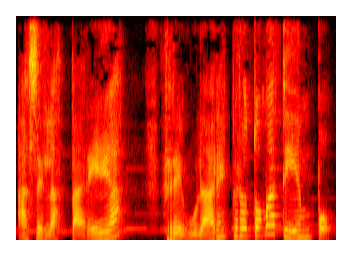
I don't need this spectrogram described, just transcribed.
haces las tareas regulares, pero toma tiempo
